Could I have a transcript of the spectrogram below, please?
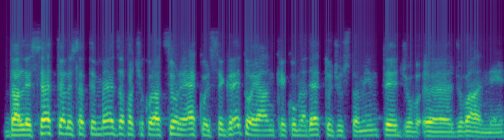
Dalle 7 alle 7 e mezza faccio colazione. Ecco, il segreto è anche, come ha detto giustamente Gio- eh, Giovanni,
